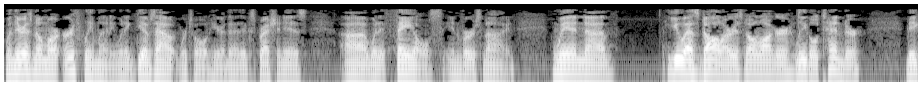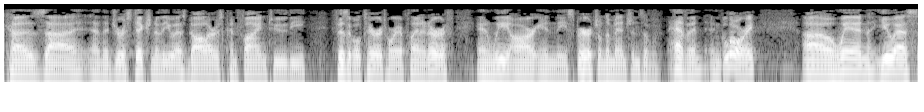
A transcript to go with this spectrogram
when there is no more earthly money, when it gives out, we're told here. The expression is uh, when it fails in verse 9. When uh, U.S. dollar is no longer legal tender because uh, the jurisdiction of the U.S. dollar is confined to the physical territory of planet Earth, and we are in the spiritual dimensions of heaven and glory. Uh, when U.S.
